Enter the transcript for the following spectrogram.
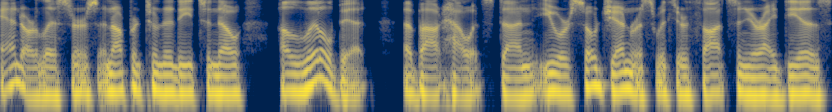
and our listeners an opportunity to know a little bit about how it's done. You are so generous with your thoughts and your ideas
